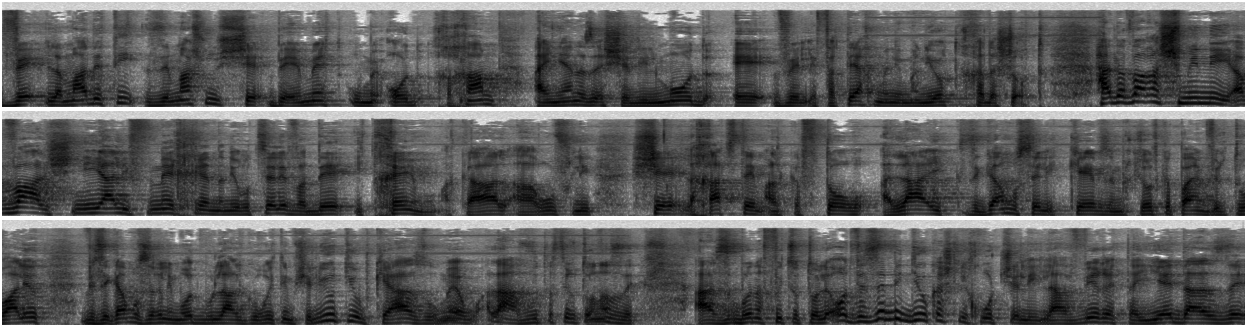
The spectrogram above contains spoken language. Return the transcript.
ולמדתי, זה משהו שבאמת הוא מאוד חכם, העניין הזה של ללמוד אה, ולפתח מיומנויות חדשות. הדבר השמיני, אבל שנייה לפני כן, אני רוצה לוודא איתכם, הקהל האהוב שלי, שלחצתם על כפתור הלייק, זה גם עושה לי כיף, זה מחיאות כפיים. כפיים וירטואליות, וזה גם עוזר לי מאוד מול האלגוריתם של יוטיוב, כי אז הוא אומר, וואלה, אהבו את הסרטון הזה, אז בוא נפיץ אותו לעוד, וזה בדיוק השליחות שלי, להעביר את הידע הזה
